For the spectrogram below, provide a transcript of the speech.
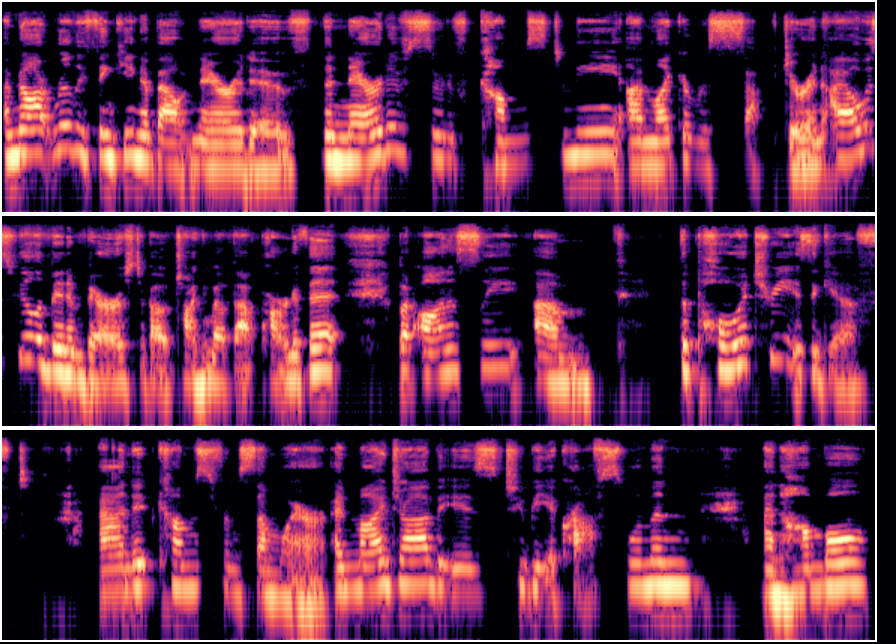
I'm not really thinking about narrative. The narrative sort of comes to me. I'm like a receptor and I always feel a bit embarrassed about talking about that part of it. But honestly, um, the poetry is a gift and it comes from somewhere. And my job is to be a craftswoman and humble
